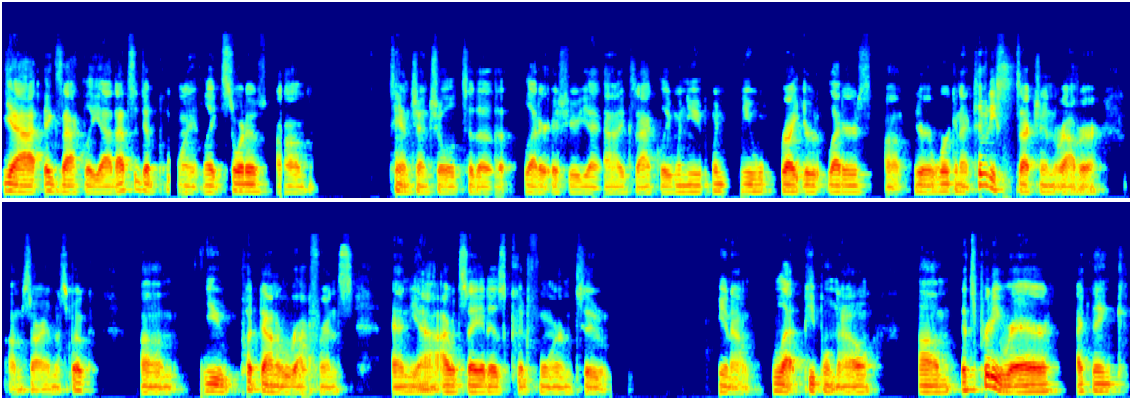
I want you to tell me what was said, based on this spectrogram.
Yeah, exactly. Yeah, that's a good point. Like sort of um tangential to the letter issue. Yeah, exactly. When you when you write your letters, uh, your work and activity section, rather, I'm sorry, I misspoke. Um, you put down a reference, and yeah, I would say it is good form to, you know, let people know. Um, it's pretty rare, I think,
